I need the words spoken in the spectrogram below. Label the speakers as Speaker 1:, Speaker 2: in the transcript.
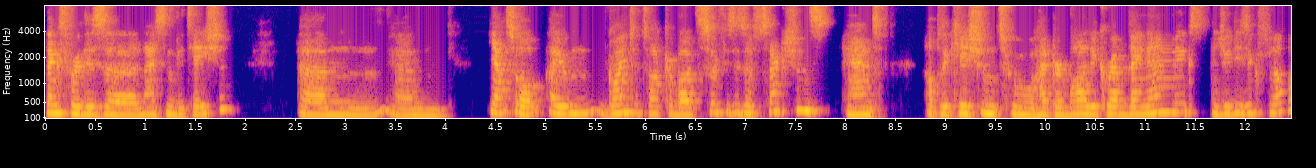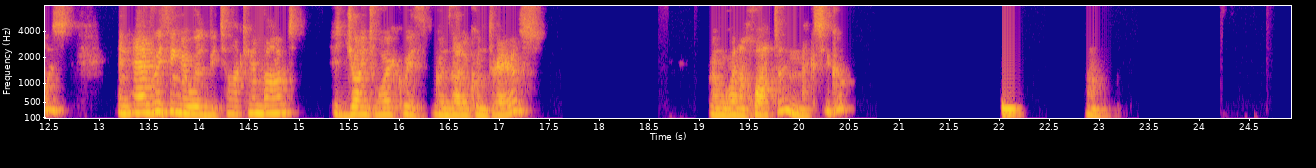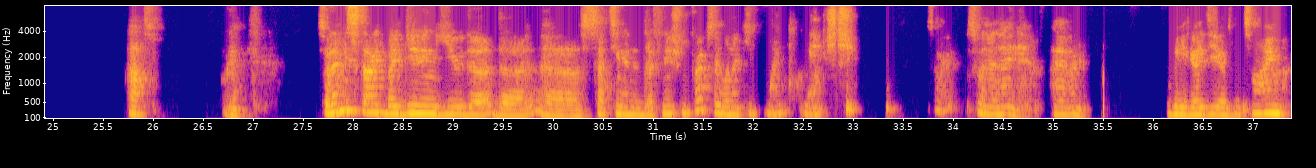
Speaker 1: Thanks for this uh, nice invitation. Um, um, yeah, so I'm going to talk about surfaces of sections and application to hyperbolic Reeb dynamics and geodesic flows. And everything I will be talking about is joint work with Gonzalo Contreras from Guanajuato in Mexico. Oh. Ah, okay. So let me start by giving you the, the uh, setting and the definition. Perhaps I want to keep my watch. Sorry, so that I, I have a big idea of the time.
